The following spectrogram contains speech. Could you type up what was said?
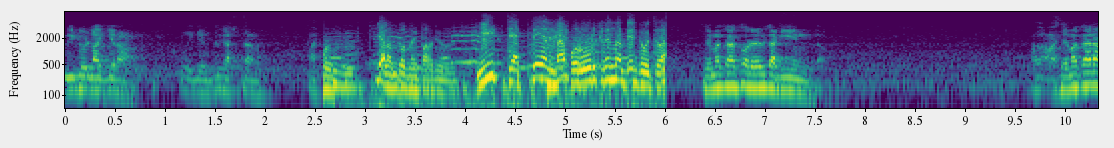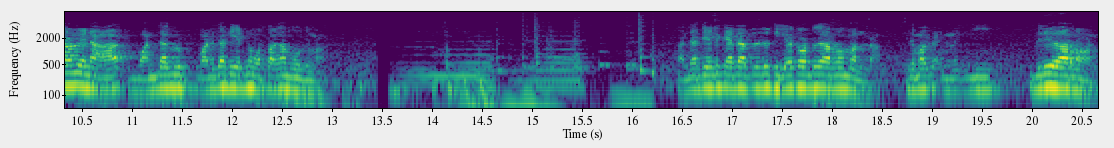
വീഡിയോ ഉണ്ടാക്കിയതാണ്. ഇത് എന്തൊരു കഷ്ടമാണ്. ഈ ചെറ്റ എന്താ പൊറൂർക്കണെന്ന് അദ്ദേഹം ചോദിച്ചതാ. സിനിമക്കാർക്ക് ഒരേ കടിയുന്നില്ല സിനിമക്കാരാണല്ലോ എന്നെ ആ വനിതാ ഗ്രൂപ്പ് വനിതാ തിയേറ്ററിന് പുറത്താക്കാൻ നോക്കുന്നത്. വനിതാ തിയേറ്റർ കയറ്റാത്തത് തിയേറ്റർ കൊണ്ട് കാരണമൊന്നുമല്ല സിനിമ ഈ ഇതിന് കാരണമാണ്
